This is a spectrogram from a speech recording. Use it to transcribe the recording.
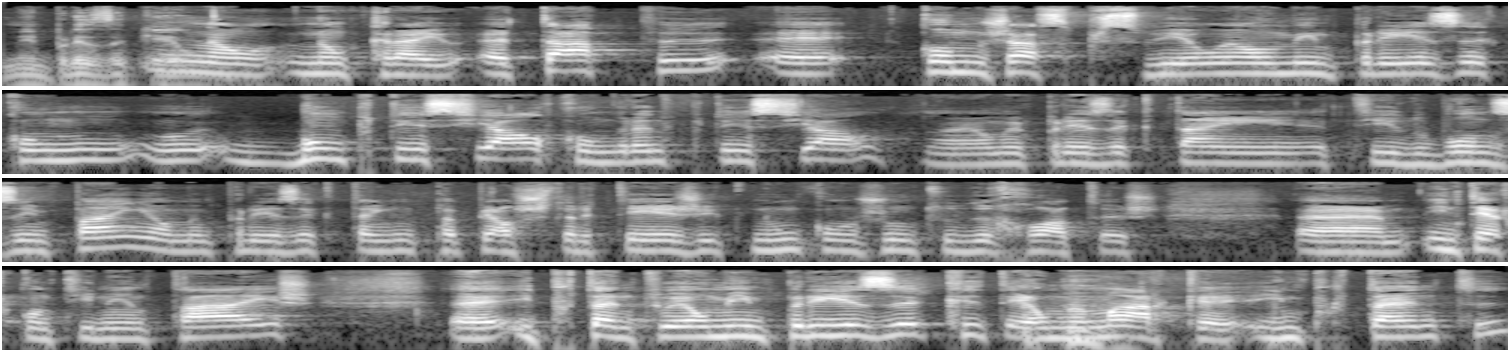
Uma empresa que é. Não, não creio. A TAP é, como já se percebeu, é uma empresa com bom potencial, com grande potencial. É uma empresa que tem tido bom desempenho, é uma empresa que tem um papel estratégico num conjunto de rotas intercontinentais e, portanto, é uma empresa que é uma marca importante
